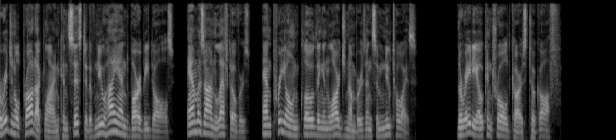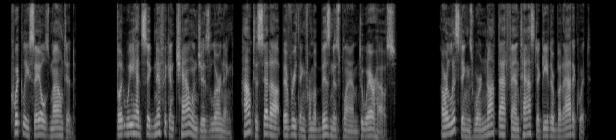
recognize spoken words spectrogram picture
original product line consisted of new high-end Barbie dolls, Amazon leftovers, and pre-owned clothing in large numbers and some new toys. The radio-controlled cars took off. Quickly sales mounted. But we had significant challenges learning how to set up everything from a business plan to warehouse. Our listings were not that fantastic either but adequate.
